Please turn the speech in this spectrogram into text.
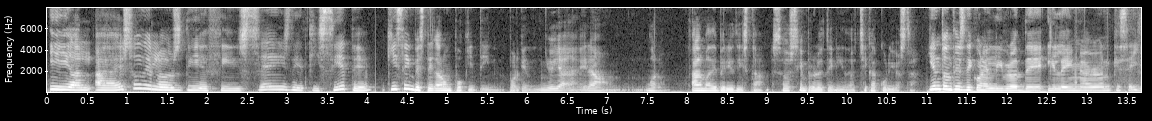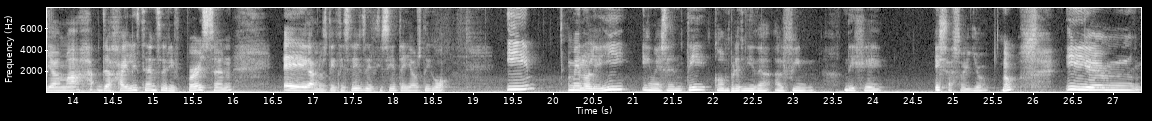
Y a eso de los 16, 17, quise investigar un poquitín, porque yo ya era, bueno, alma de periodista, eso siempre lo he tenido, chica curiosa. Y entonces di con el libro de Elaine Aron que se llama The Highly Sensitive Person, eh, a los 16, 17 ya os digo, y me lo leí y me sentí comprendida al fin. Dije, esa soy yo, ¿no? Y em,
